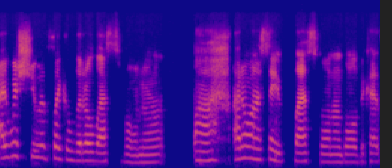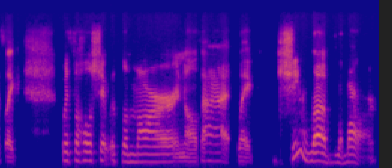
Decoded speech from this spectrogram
I wish she was like a little less vulnerable. Uh, I don't want to say less vulnerable because like with the whole shit with Lamar and all that, like she loved Lamar.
